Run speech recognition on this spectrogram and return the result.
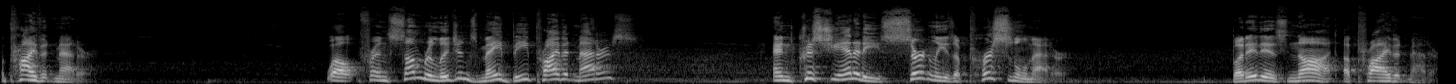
a private matter. Well, friends, some religions may be private matters, and Christianity certainly is a personal matter, but it is not a private matter.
